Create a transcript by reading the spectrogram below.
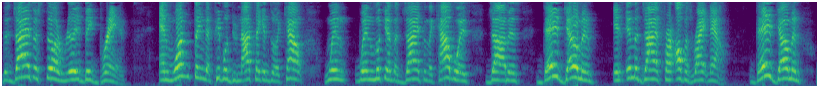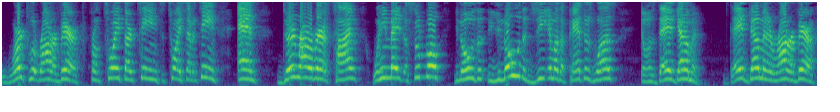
the Giants are still a really big brand, and one thing that people do not take into account when when looking at the Giants and the Cowboys job is Dave Gettleman is in the Giants front office right now. Dave Gettleman worked with Ron Rivera from 2013 to 2017, and during Ron Rivera's time, when he made the Super Bowl, you know who the you know who the GM of the Panthers was? It was Dave Gettleman. Dave Gettleman and Ron Rivera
